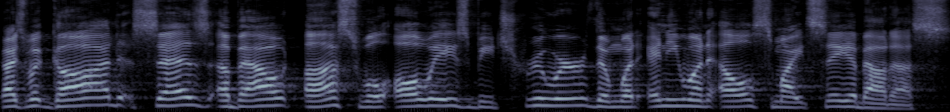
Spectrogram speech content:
Guys, what God says about us will always be truer than what anyone else might say about us.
